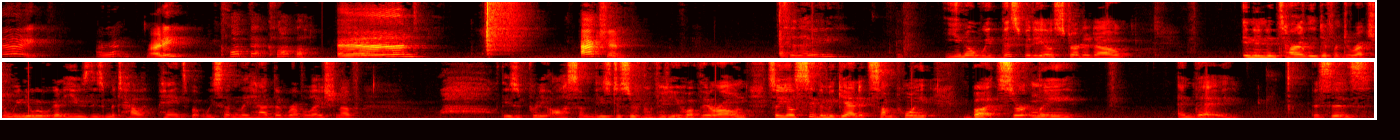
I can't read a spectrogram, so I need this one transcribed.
Okay. All right. Ready? Clap that clapper. And action. Today, you know, we this video started out in an entirely different direction. We knew we were going to use these metallic paints, but we suddenly had the revelation of, wow, these are pretty awesome. These deserve a video of their own. So you'll see them again at some point, but certainly, and they, this is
